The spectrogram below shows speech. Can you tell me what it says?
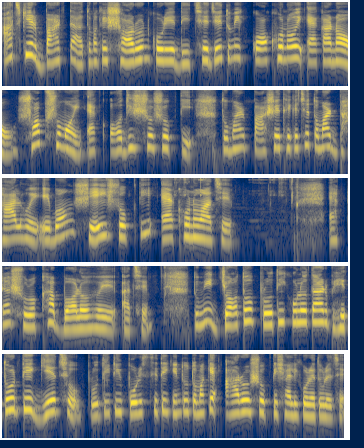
আজকের বার্তা তোমাকে স্মরণ করিয়ে দিচ্ছে যে তুমি কখনোই একা নও সব সময় এক অদৃশ্য শক্তি তোমার পাশে থেকেছে তোমার ঢাল হয়ে এবং সেই শক্তি এখনও আছে। একটা সুরক্ষা বল হয়ে আছে। তুমি যত প্রতিকূলতার ভেতর দিয়ে গিয়েছো, প্রতিটি পরিস্থিতি কিন্তু তোমাকে আরও শক্তিশালী করে তুলেছে।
